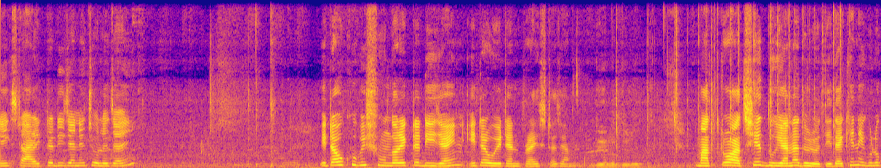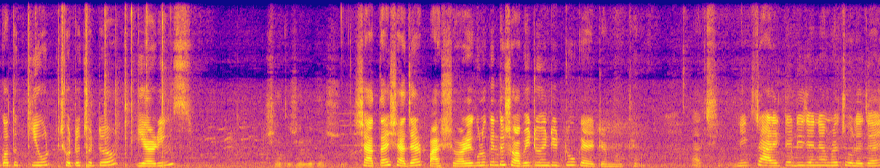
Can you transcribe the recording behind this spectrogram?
নেক্সট আরেকটা ডিজাইনে চলে যাই। এটাও খুবই সুন্দর একটা ডিজাইন এটার ওয়েট অ্যান্ড প্রাইসটা জানব। মাত্র আছে দুই আনা দুই রতি দেখেন এগুলো কত কিউট ছোট ছোট ইয়াররিংস সাতাশ হাজার পাঁচশো। আর এগুলো কিন্তু সবই টোয়েন্টি টু ক্যারেটের মধ্যে। আচ্ছা নেক্সট আরেকটা ডিজাইনে আমরা চলে যাই।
